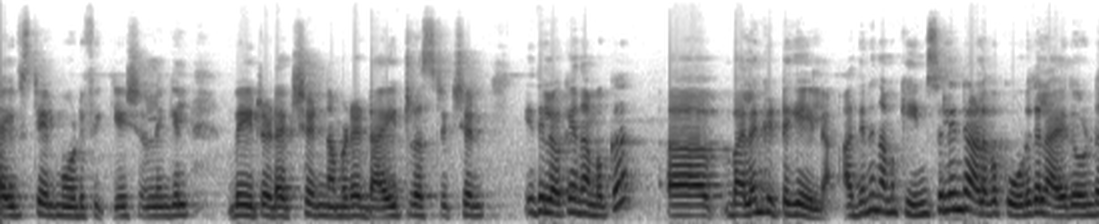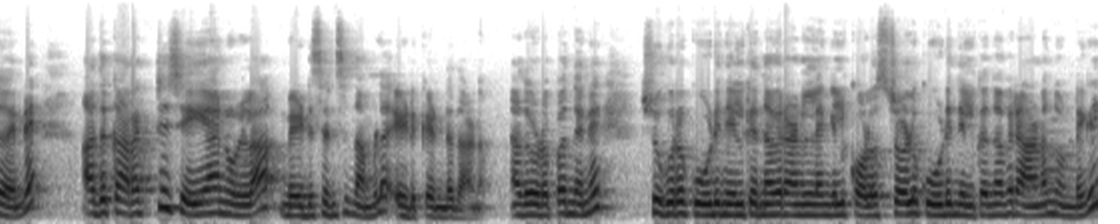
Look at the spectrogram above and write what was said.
ലൈഫ് സ്റ്റൈൽ മോഡിഫിക്കേഷൻ അല്ലെങ്കിൽ വെയിറ്റ് റിഡക്ഷൻ നമ്മുടെ ഡയറ്റ് റെസ്ട്രിക്ഷൻ ഇതിലൊക്കെ നമുക്ക് ബലം കിട്ടുകയില്ല. അതിന് നമുക്ക് ഇൻസുലിന്റെ അളവ് കൂടുതലായതുകൊണ്ട് തന്നെ അത് കറക്റ്റ് ചെയ്യാനുള്ള മെഡിസിൻസ് നമ്മൾ എടുക്കേണ്ടതാണ്. അതോടൊപ്പം തന്നെ ഷുഗർ കൂടി നിൽക്കുന്നവരാണല്ലെങ്കിൽ കൊളസ്ട്രോൾ കൂടി നിൽക്കുന്നവരാണെന്നുണ്ടെങ്കിൽ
